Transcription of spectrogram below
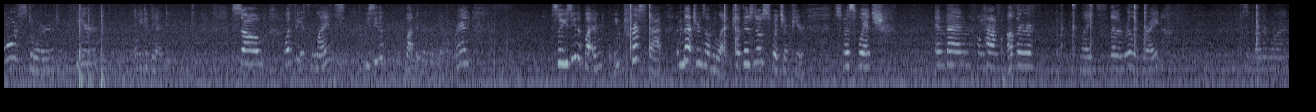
more storage over here. And you get the idea. So with these lights, you see the button in the middle, right? So you see the button, you press that, and that turns on the light. Because there's no switch up here. There's no switch. And then we have other lights that are really bright. There's another one.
